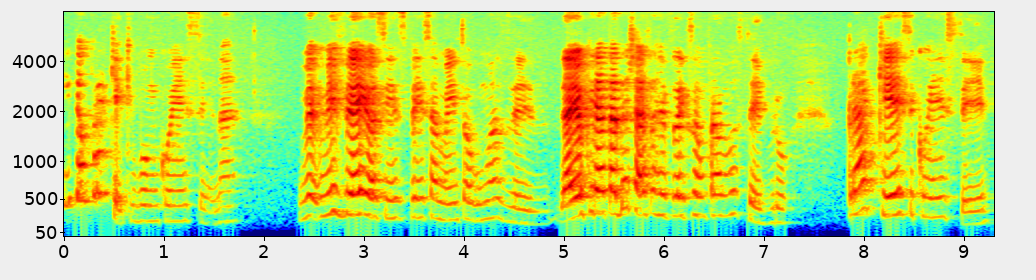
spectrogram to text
Então, pra que que eu vou me conhecer, né? Me veio assim esse pensamento algumas vezes. Aí eu queria até deixar essa reflexão para você, Bru. Pra que se conhecer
